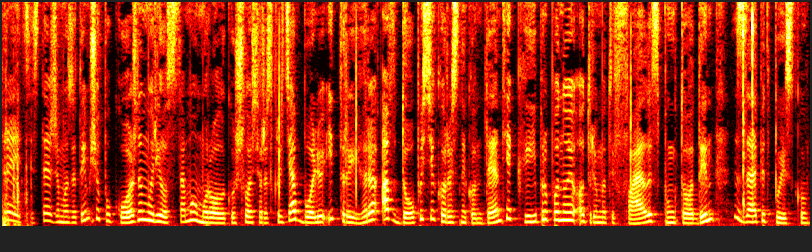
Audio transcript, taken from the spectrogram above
Третє, стежимо за тим, щоб у кожному рілз самому ролику йшлося розкриття болю і тригера, а в дописі корисний контент, який пропонує отримати файли з пункту 1 за підписку.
